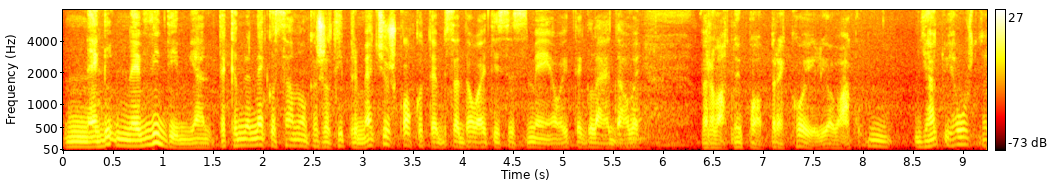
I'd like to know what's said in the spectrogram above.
ne, ne vidim, ja, tek kad me neko sa mnom kaže, "Jel ti primećuješ koliko tebi sad ovaj ti se smeje, ovaj te gleda, ovaj... verovatno i popreko ili ovako. Mm, Ja, ja uopšte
